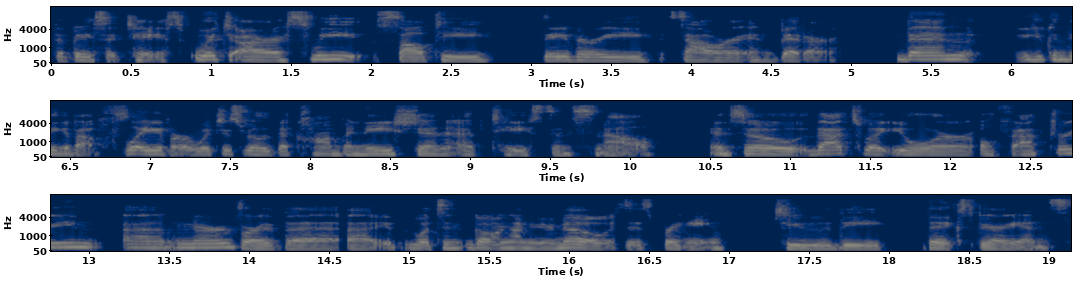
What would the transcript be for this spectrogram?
the basic taste, which are sweet, salty, savory, sour, and bitter. Then you can think about flavor, which is really the combination of taste and smell. And so that's what your olfactory uh, nerve or the uh, what's in, going on in your nose is bringing to the the experience.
